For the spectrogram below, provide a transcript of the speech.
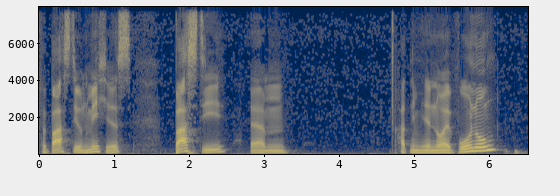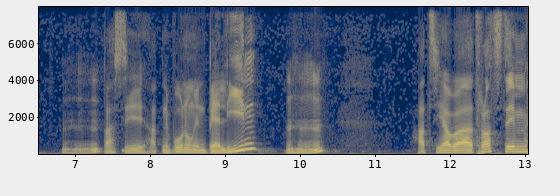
für Basti und mich ist. Basti ähm, hat nämlich eine neue Wohnung. Basti hat eine Wohnung in Berlin. Hat sich aber trotzdem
